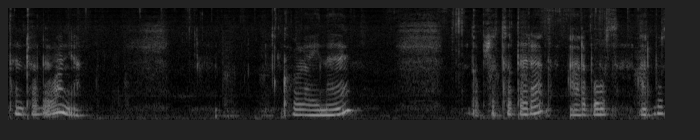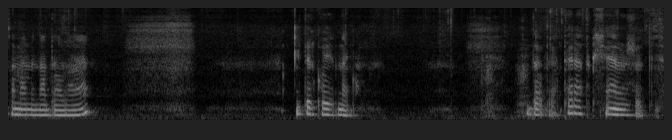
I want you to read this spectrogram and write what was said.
Tęcza była, nie. Kolejny. Dobrze, co teraz? Arbuz. Arbuza mamy na dole. I tylko jednego. Dobra, teraz księżyc.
